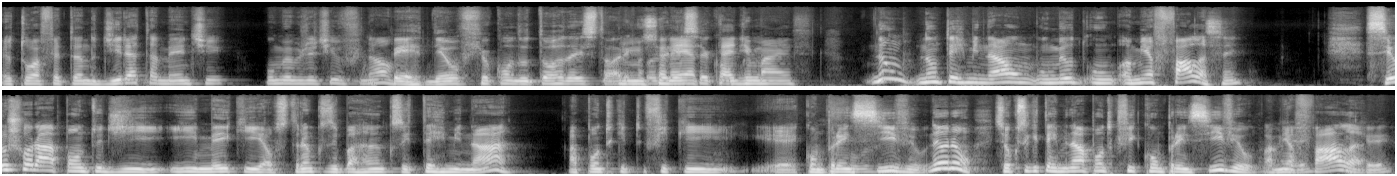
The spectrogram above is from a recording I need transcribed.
eu estou afetando diretamente o meu objetivo final. Perdeu o fio condutor da história. Me emocionei poderia ser até concluído. demais. Não, não terminar o, o meu, o- a minha fala. Sim. Se eu chorar a ponto de ir meio que aos trancos e barrancos e terminar, a ponto que fique é, compreensível. Não, não. Se eu conseguir terminar a ponto que fique compreensível a minha fala, ok.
